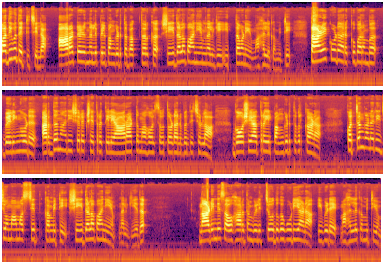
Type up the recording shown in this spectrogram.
പതിവ് തെറ്റിച്ചില്ല. ആറാട്ടെഴുന്നള്ളിപ്പിൽ പങ്കെടുത്ത ഭക്തർക്ക് ശീതളപാനീയം നൽകി ഇത്തവണയും മഹല്ല് കമ്മിറ്റി. താഴേക്കോട് അരക്കുപറമ്പ് വെളിങ്ങോട് അർദ്ധനാരീശ്വര ക്ഷേത്രത്തിലെ ആറാട്ട് മഹോത്സവത്തോടനുബന്ധിച്ചുള്ള ഘോഷയാത്രയിൽ പങ്കെടുത്തവർക്കാണ് കൊറ്റംകളരി ജുമാ മസ്ജിദ് കമ്മിറ്റി ശീതളപാനീയം നൽകിയത്. നാടിന്റെ സൗഹാർദ്ദം വിളിച്ചോതുക കൂടിയാണ് ഇവിടെ മഹല്ല് കമ്മിറ്റിയും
